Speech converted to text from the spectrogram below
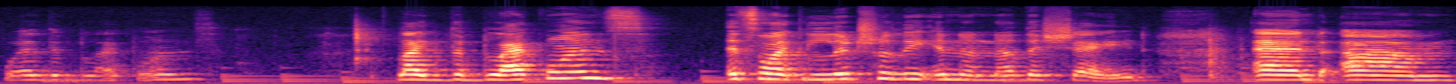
Where the black ones? Like the black ones it's like literally in another shade. And um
